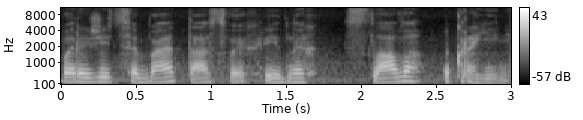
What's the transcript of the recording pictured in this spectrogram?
Бережіть себе та своїх рідних. Слава Україні!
